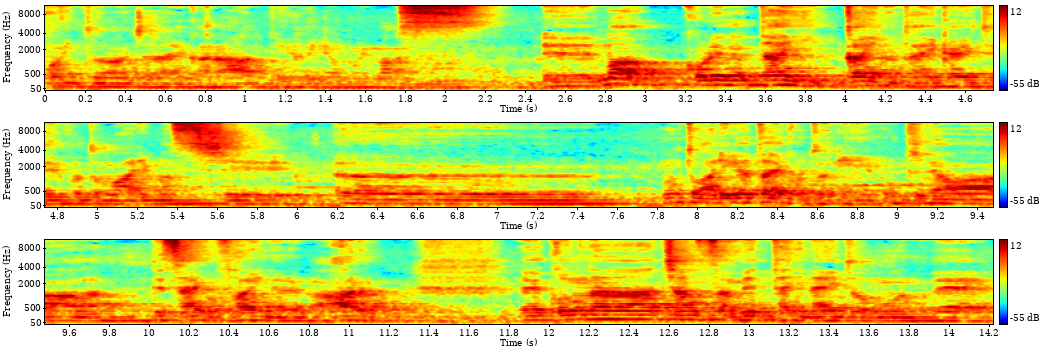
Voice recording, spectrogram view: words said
ポイントなんじゃないかなというふうに思います。えー、まあこれが第1回の大会ということもありますし本当ありがたいことに沖縄で最後ファイナルがある、えー、こんなチャンスはめったにないと思うので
